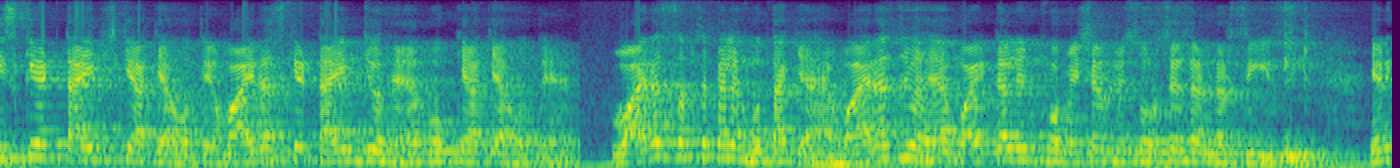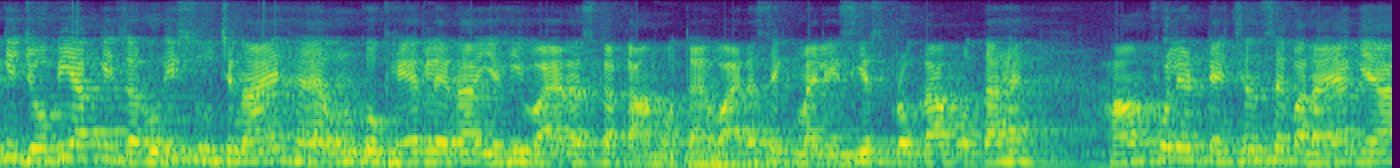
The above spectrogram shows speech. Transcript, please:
इसके टाइप्स क्या क्या होते हैं। वायरस के टाइप जो हैं, वो क्या क्या होते हैं? वायरस सबसे पहले होता क्या है? वायरस जो है vital information resources under siege यानी कि जो भी आपकी ज़रूरी सूचनाएँ हैं, उनको घेर लेना, यही वायरस का काम होता है। वायरस एक मेलिसियस प्रोग्राम होता है। हार्मफुल इंटेंशन से बनाया गया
